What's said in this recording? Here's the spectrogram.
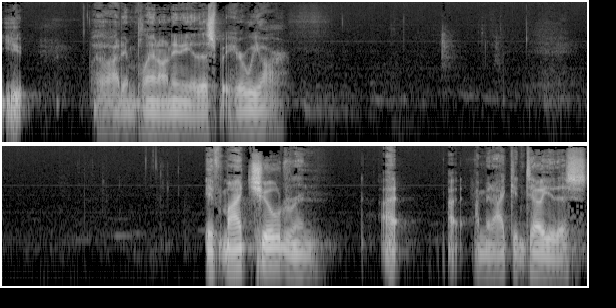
You, well, I didn't plan on any of this, but here we are. If my children, I, I, I mean, I can tell you this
